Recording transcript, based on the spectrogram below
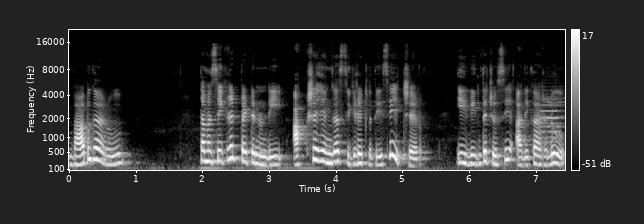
బాబుగారు తమ సిగరెట్ పెట్టె నుండి అక్షయంగా సిగరెట్లు తీసి ఇచ్చారు. ఈ వింత చూసి అధికారులు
